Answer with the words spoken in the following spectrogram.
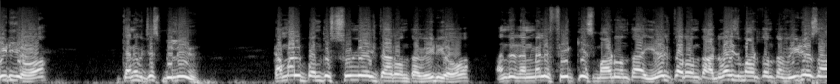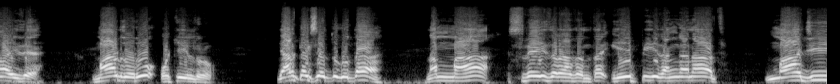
video can you just believe Kamal Pant ಸುಳ್ಳು ಹೇಳ್ತಾ ಇರುವಂಥ ವಿಡಿಯೋ ಅಂದ್ರೆ ನನ್ನ ಮೇಲೆ ಫೇಕ್ ಕೇಸ್ ಮಾಡುವಂತ, ಹೇಳ್ತಾ ಇರುವಂಥ ಅಡ್ವೈಸ್ ಮಾಡ್ತಂಥ ವಿಡಿಯೋ ಸಹ ಇದೆ. ಮಾಡಿದವರು ವಕೀಲರು. ಯಾರ ಕೈ ಸೇರ್ತು ಗೊತ್ತಾ? ನಮ್ಮ ಸ್ನೇಹಿತರಾದಂಥ ಎ ಪಿ ರಂಗನಾಥ್, ಮಾಜಿ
